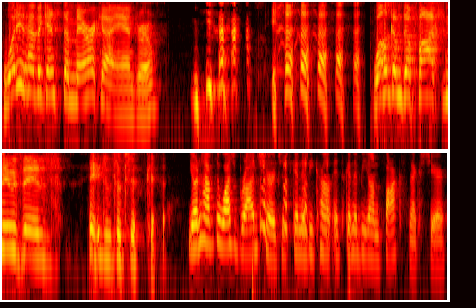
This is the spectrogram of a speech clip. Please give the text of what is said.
What do you have against America, Andrew? Welcome to Fox News's Agents of Shield. You don't have to watch Broadchurch. It's gonna become. It's gonna be on Fox next year.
